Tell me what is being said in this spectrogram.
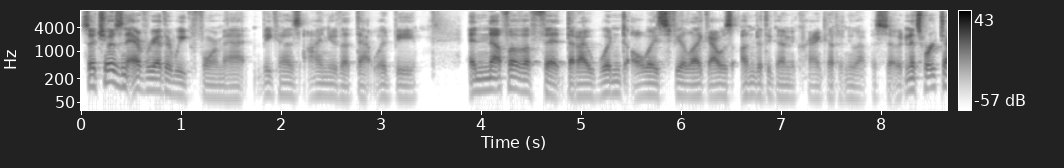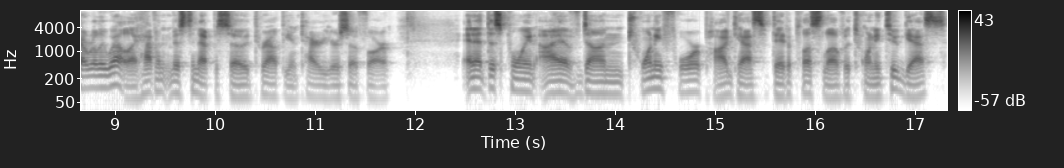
So I chose an every other week format because I knew that that would be enough of a fit that I wouldn't always feel like I was under the gun to crank out a new episode. And it's worked out really well. I haven't missed an episode throughout the entire year so far. And at this point, I have done 24 podcasts of Data Plus Love with 22 guests.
